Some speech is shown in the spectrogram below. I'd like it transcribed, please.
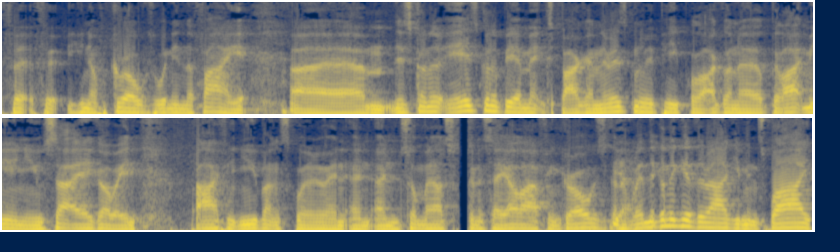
for, for you know Groves winning the fight, um, there's gonna it is gonna be a mixed bag, and there is gonna be people that are gonna be like me and you sat here going. I think Eubank's going to win, and, and someone else is going to say, "Oh, I think Groves is going to Yeah. win." They're going to give their arguments why.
